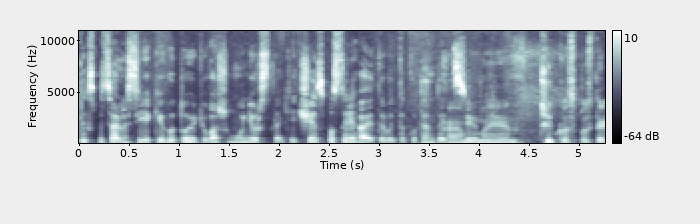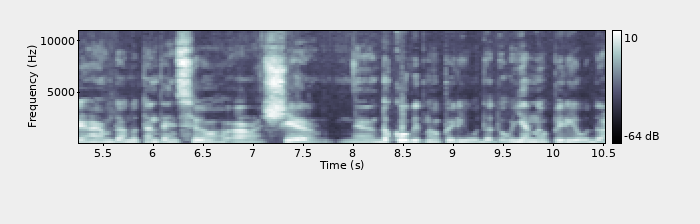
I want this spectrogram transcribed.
тих спеціальностей, які готують у вашому університеті? Чи спостерігаєте ви таку тенденцію? Е, Чітко спостерігаємо дану тенденцію ще е, до ковідного періоду, до воєнного періоду,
